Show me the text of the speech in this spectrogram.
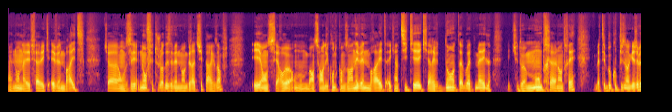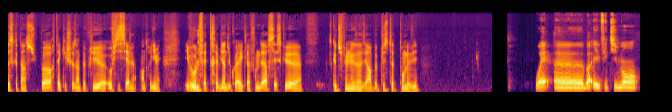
Euh, nous, on avait fait avec Eventbrite. Tu vois, on faisait, nous, on fait toujours des événements gratuits, par exemple. Et on s'est, on, bah, on s'est rendu compte qu'en faisant un Eventbrite avec un ticket qui arrive dans ta boîte mail et que tu dois montrer à l'entrée, bah, tu es beaucoup plus engagé parce que tu as un support, tu as quelque chose un peu plus euh, officiel, entre guillemets. Et vous, vous le faites très bien, du coup, avec la Founders. Est-ce que, est-ce que tu peux nous en dire un peu plus, toi, de ton levier? Ouais, euh, bah effectivement.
